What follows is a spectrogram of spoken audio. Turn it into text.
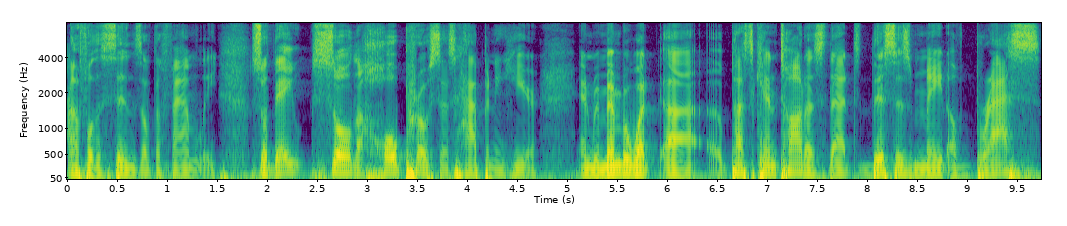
uh, for the sins of the family. So they saw the whole process happening here. And remember what uh, Pastor Ken taught us that this is made of brass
